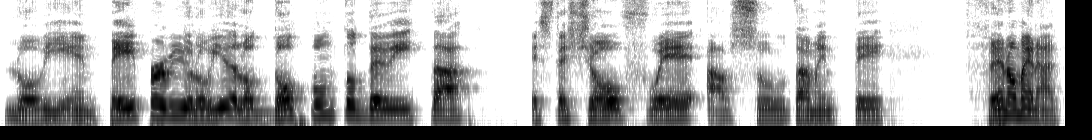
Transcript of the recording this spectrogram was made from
lo vi en pay-per-view, lo vi de los dos puntos de vista. Este show fue absolutamente fenomenal.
